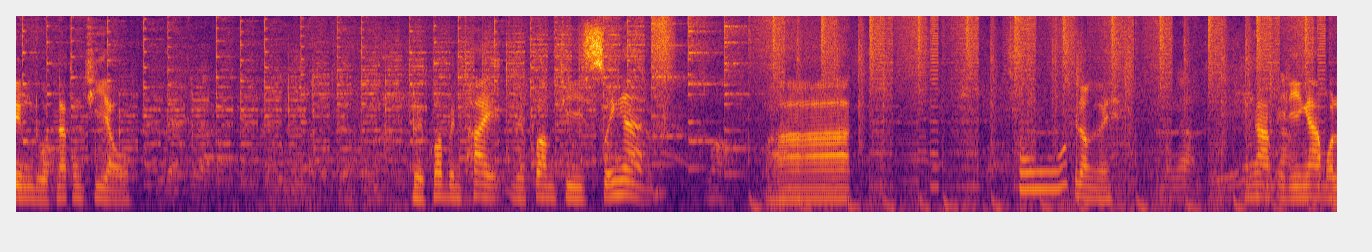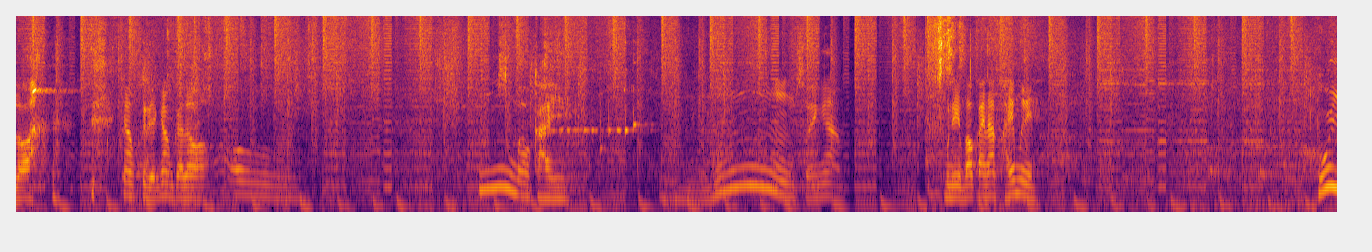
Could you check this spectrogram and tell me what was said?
ดึงดูดนักท่องเที่ยวนี่แหละคือว่าเป็นดึงดูดนักท่องเที่ยวมากด้วยความเป็นไทยด้วยความที่สวยงามว้าวปาดโอ้พี่น้องเอ๋ยมันงามเท่งามอีดีงามบ่รองามกระเดียงงามกระรอโอ้อืม เบาไก่อื้อหือสวยงามมือนี้เบาไก่นัดไผ่มือนี้อุ้ย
